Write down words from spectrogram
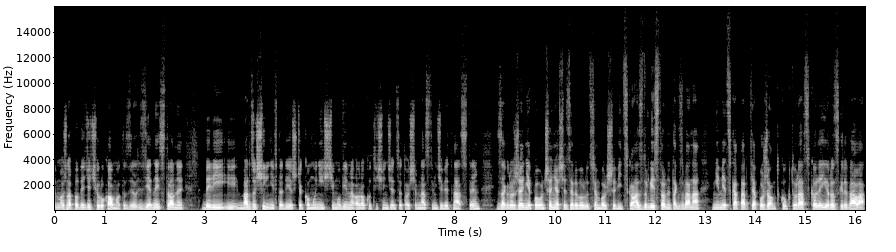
y, można powiedzieć, ruchomo. To z, jednej strony byli bardzo silni wtedy jeszcze komuniści, mówimy o roku 1918-19, zagrożenie połączenia się z rewolucją bolszewicką, a z drugiej strony tak zwana niemiecka partia porządku, która z kolei rozgrywała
